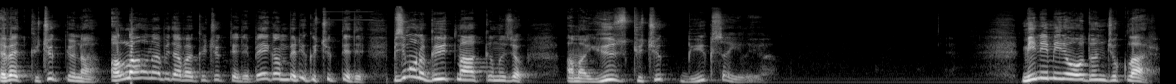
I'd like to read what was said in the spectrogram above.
Evet küçük günah. Allah ona bir defa küçük dedi. Peygamberi küçük dedi. Bizim onu büyütme hakkımız yok. Ama yüz küçük büyük sayılıyor. Mini mini oduncuklar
